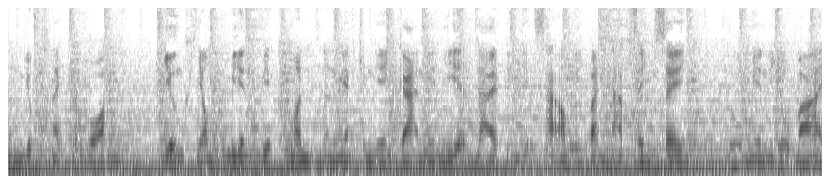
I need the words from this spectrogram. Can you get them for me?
និងយប់ថ្ងៃព្រហស្បតិ៍យើងខ្ញុំមានវាគ្មិននិងអ្នកជំនាញការនានាដែលពិភាក្សាអំពីបញ្ហាផ្សេងផ្សេងរួមមាននយោបាយ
